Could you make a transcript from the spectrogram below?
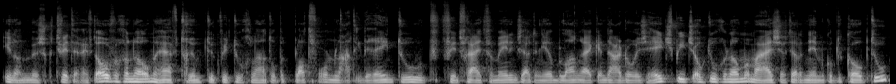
Elon Musk Twitter heeft overgenomen. Hij heeft Trump natuurlijk weer toegelaten op het platform. Laat iedereen toe. Vindt vrijheid van meningsuiting heel belangrijk. En daardoor is hate speech ook toegenomen. Maar hij zegt, ja, dat neem ik op de koop toe.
